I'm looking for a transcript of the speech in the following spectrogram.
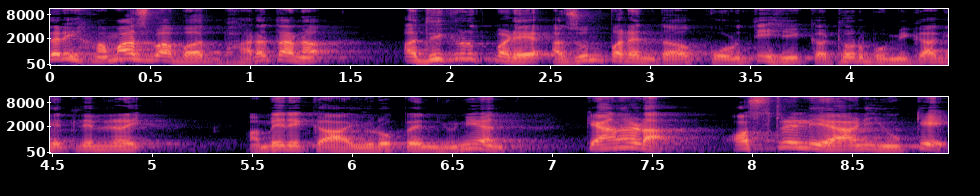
तरी हमासबाबत भारतानं अधिकृतपणे अजूनपर्यंत कोणतीही कठोर भूमिका घेतलेली नाही. America European union Canada Australia आणि युके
